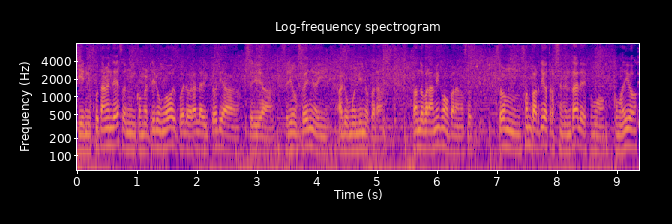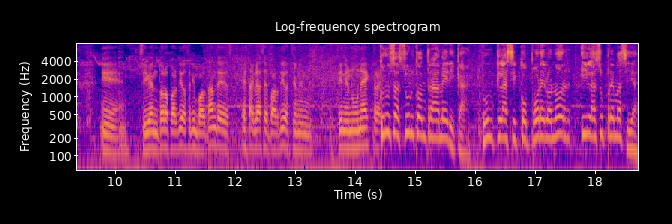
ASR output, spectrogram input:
y en justamente eso, en convertir un gol, poder lograr la victoria, sería, sería un sueño y algo muy lindo para tanto para mí como para nosotros. Son, son partidos trascendentales, como, como digo. Eh, si bien todos los partidos son importantes, esta clase de partidos tienen, tienen un extra. Cruz Azul contra América, un clásico por el honor y la supremacía.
